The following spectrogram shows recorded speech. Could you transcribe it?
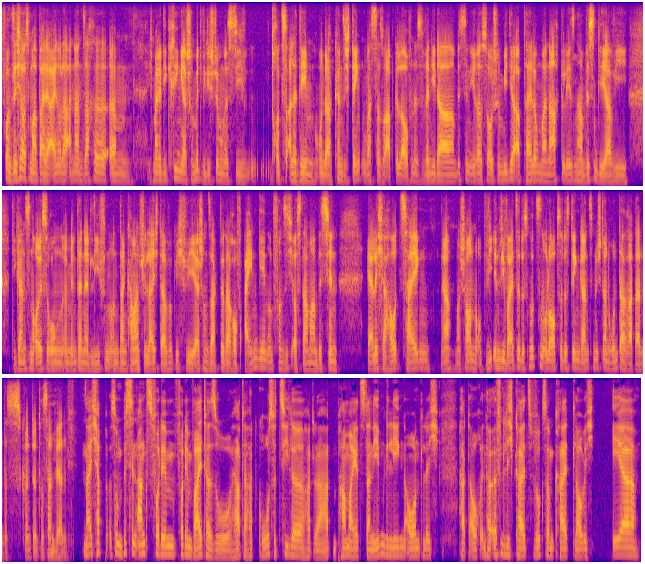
von sich aus mal bei der einen oder anderen Sache, ähm, ich meine, die kriegen ja schon mit, wie die Stimmung ist, die trotz alledem und da können sich denken, was da so abgelaufen ist. Wenn die da ein bisschen ihrer Social Media Abteilung mal nachgelesen haben, wissen die ja, wie die ganzen Äußerungen im Internet liefen und dann kann man vielleicht da wirklich, wie er schon sagte, darauf eingehen und von sich aus da mal ein bisschen ehrliche Haut zeigen. Ja, mal schauen, ob wie, inwieweit sie das nutzen oder ob sie das Ding ganz nüchtern runterrattern. Das könnte interessant mhm. werden. Na, ich habe so ein bisschen Angst vor dem vor dem Weiter. So Hertha hat große Ziele, hat hat ein paar Mal jetzt daneben gelegen ordentlich, hat auch in der Öffentlichkeitswirksamkeit, glaube ich, eher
